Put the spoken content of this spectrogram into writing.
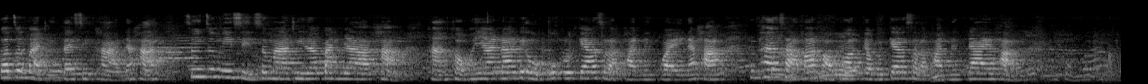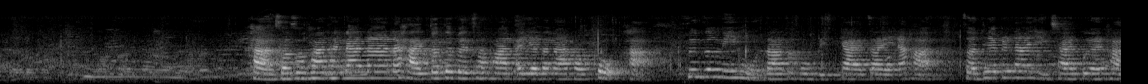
ก็จะหมายถึงไตรสิกขานะคะ ซึ่งจะมีศีลสมาธิและปัญญาค่ะ หางของพญานาคได้อบอุ้มลูกแก้วสารพันนึกไว้นะคะ ทุกท่านสามารถขอพรกับลูกแก้วสารพันนึกได้ค่ะค่ะสะพานทางด้านหน้านะคะ ก็จะเป็นสะพานอายตนะท้องโขกค่ะ ซึ่งจะมีหูตาจมูกลิ้นกายใจนะคะ ส่วนเทพด้วยหน้าหญิงชายเปลือยค่ะ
